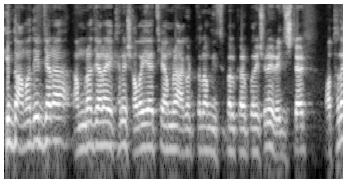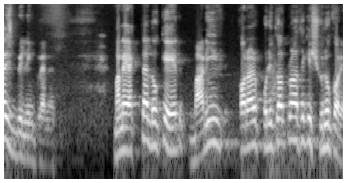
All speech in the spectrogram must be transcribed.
কিন্তু আমাদের যারা, আমরা যারা এখানে সবাই আছি, আমরা আগরতলা মিউনিসিপ্যাল কর্পোরেশনের রেজিস্টার্ড অথরাইজড বিল্ডিং প্ল্যানার মানে একটা লোকের বাড়ি করার পরিকল্পনা থেকে শুরু করে,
